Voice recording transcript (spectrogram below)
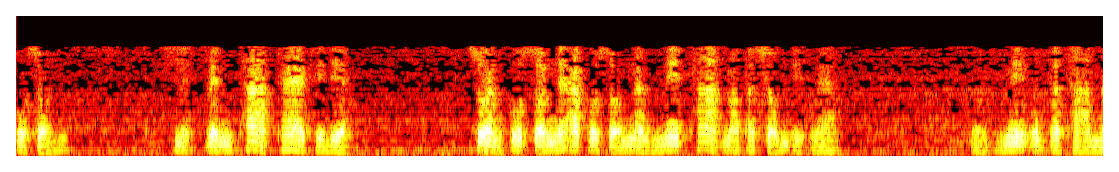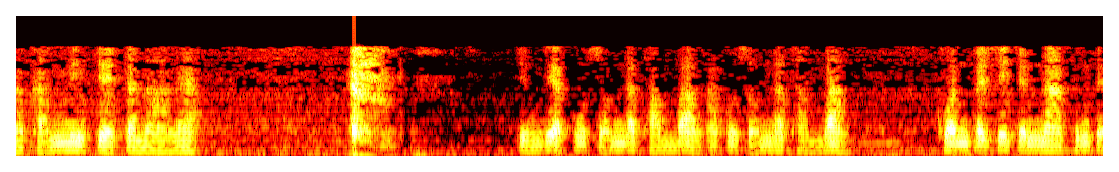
กุศลเนี่ยเป็นธาตุแท้ทีเดียว ส่วนกุศลและอกุศลนั้นมีธาตุมาผสมอีกแล้ว มีอุปทานขันมีเจตนาแล้ว จึงเรียกกุศลธรรมบ้าง อกุศลธรรมบ้าง คนไปพิจารณาถึงแต่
